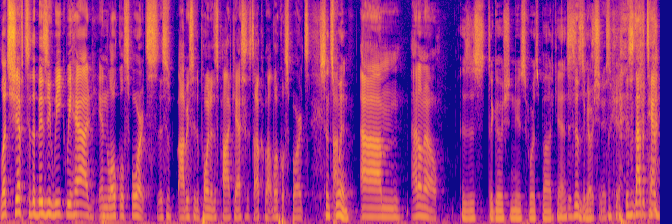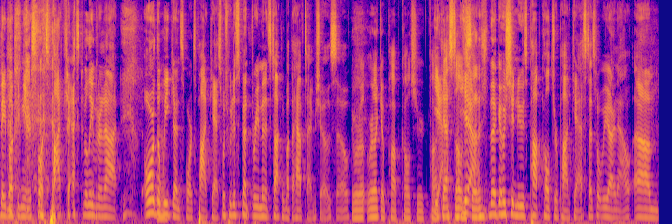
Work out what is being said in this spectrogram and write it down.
let's shift to the busy week we had in local sports. This is obviously the point of this podcast is to talk about local sports. Since Uh, when Um, I don't know. Is this the Goshen News Sports Podcast? This is the Goshen News. This is not the Tampa Bay Buccaneers sports podcast, believe it or not, or the Weeknd sports podcast, which we just spent three minutes talking about the halftime shows. So We're, we're like a pop culture yeah, podcast all of yeah, a sudden. the Goshen News pop culture podcast. That's what we are now. Um,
